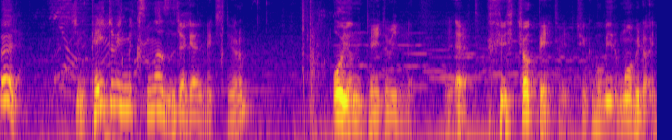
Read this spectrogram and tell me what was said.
Böyle. Şimdi pay to win mi kısmına hızlıca gelmek istiyorum. Oyun pay to win mi? E, Evet. Çok pay to win. Çünkü bu bir mobil oyun.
